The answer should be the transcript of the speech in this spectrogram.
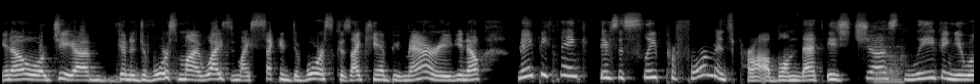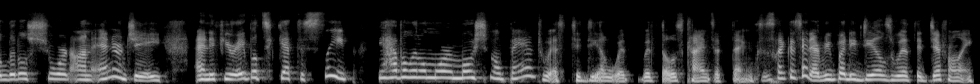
you know, or gee, I'm going to divorce my wife in my second divorce because I can't be married, you know maybe think there's a sleep performance problem that is just yeah. leaving you a little short on energy. And if you're able to get to sleep you have a little more emotional bandwidth to deal with with those kinds of things. It's like i said everybody deals with it differently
